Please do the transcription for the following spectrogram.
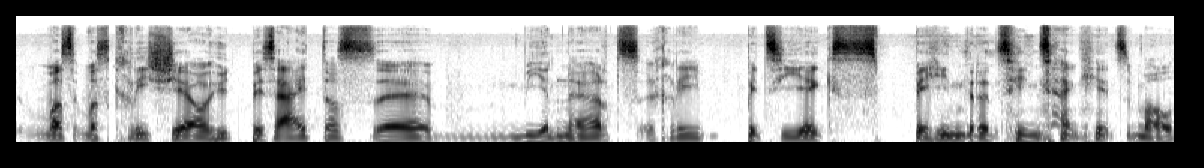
was, was Klischee auch heute besagt, dass äh, wir Nerds ein bisschen beziehungsbehindert sind, sage ich jetzt mal.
